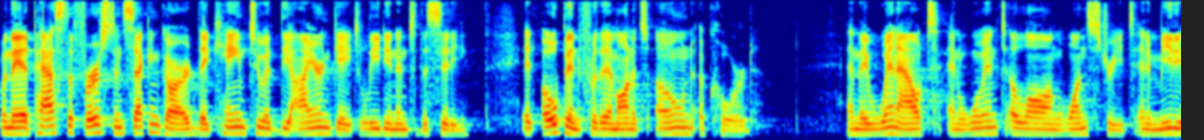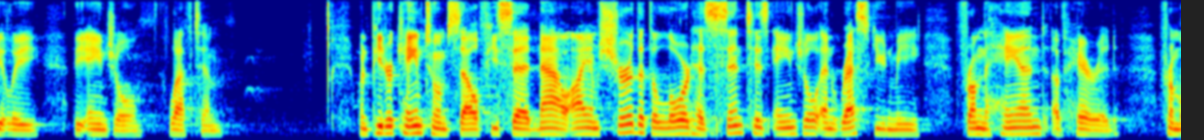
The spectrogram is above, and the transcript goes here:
When they had passed the first and second guard, they came to the iron gate leading into the city. It opened for them on its own accord. And they went out and went along one street, and immediately the angel left him. When Peter came to himself, he said, Now I am sure that the Lord has sent his angel and rescued me from the hand of Herod, from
